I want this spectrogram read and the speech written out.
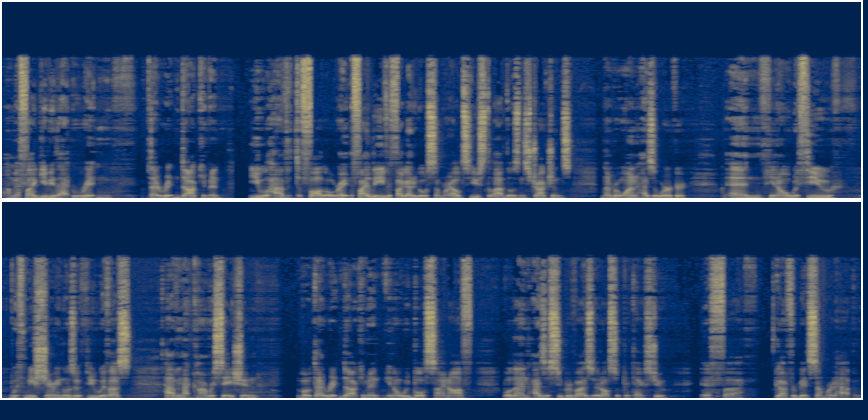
Um, if I give you that written that written document, you will have it to follow, right? If I leave, if I got to go somewhere else, you still have those instructions. Number one, as a worker. And, you know, with you, with me sharing those with you, with us having that conversation about that written document, you know, we both sign off. Well, then as a supervisor, it also protects you if, uh, God forbid, something were to happen.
